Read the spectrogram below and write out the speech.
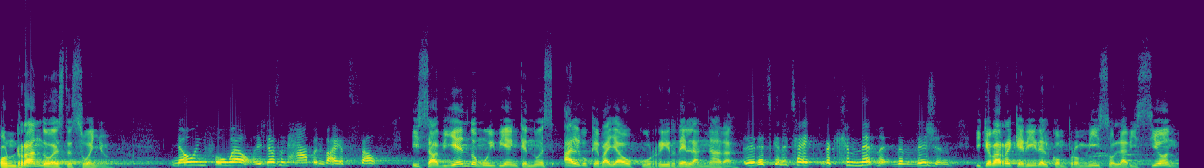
honrando este sueño knowing full well it doesn't happen by itself, y sabiendo muy bien que no es algo que vaya a ocurrir de la nada that it's going to take the commitment, the vision, y que va a requerir el compromiso, la visión,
